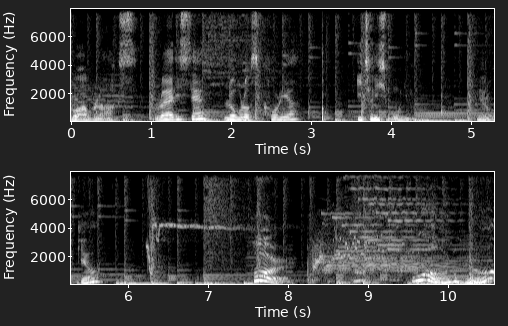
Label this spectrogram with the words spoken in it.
로블록스 레디 셋 로블록스 코리아 2025년 열어볼게요. 헐! 우와 이거 뭐야?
